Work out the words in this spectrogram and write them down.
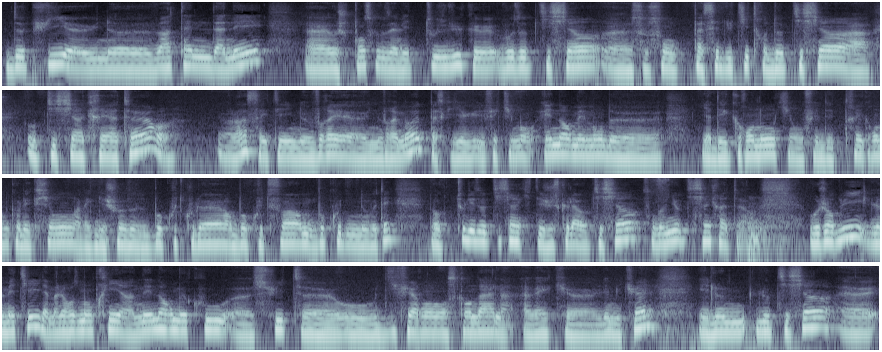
depuis une vingtaine d'années, je pense que vous avez tous vu que vos opticiens se sont passés du titre d'opticien à opticien créateur. Voilà, ça a été une vraie, une vraie mode parce qu'il y a eu effectivement énormément de, il y a des grands noms qui ont fait des très grandes collections avec des choses, beaucoup de couleurs, beaucoup de formes, beaucoup de nouveautés. Donc tous les opticiens qui étaient jusque-là opticiens sont devenus opticiens créateurs. Aujourd'hui, le métier, il a malheureusement pris un énorme coup euh, suite euh, aux différents scandales avec euh, les mutuelles et l'opticien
